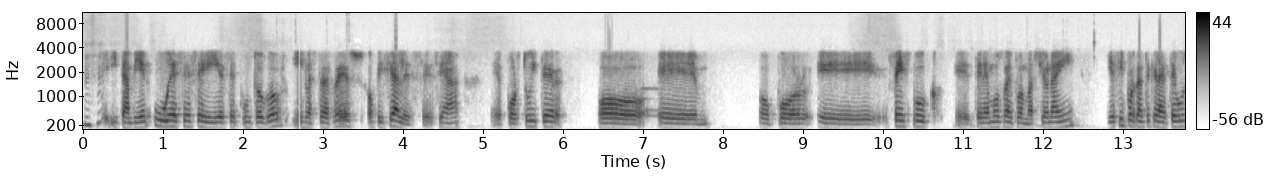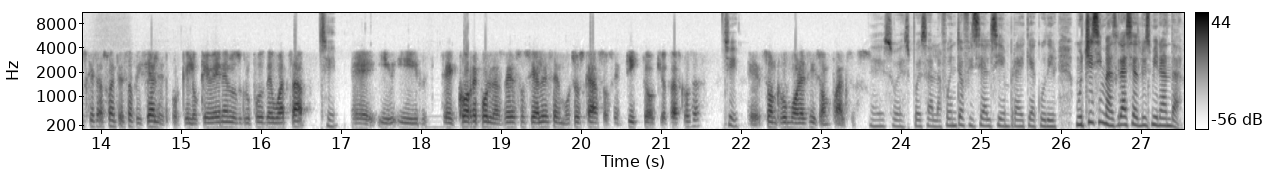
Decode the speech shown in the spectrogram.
y también uscis.gov y nuestras redes oficiales, sea eh, por Twitter o, eh, o por eh, Facebook, tenemos la información ahí. Y es importante que la gente busque esas fuentes oficiales, porque lo que ven en los grupos de WhatsApp y, y, se corre por las redes sociales en muchos casos, en TikTok y otras cosas, son rumores y son falsos. Eso es, pues a la fuente oficial siempre hay que acudir. Muchísimas gracias, Luis Miranda.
